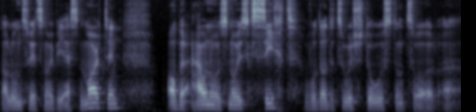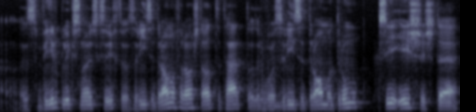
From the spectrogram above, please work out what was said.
Alonso jetzt neu bei Aston Martin. Aber auch noch ein neues Gesicht, das da dazu stößt. Und zwar äh, ein wirbeliges neues Gesicht, das ein riesen Drama veranstaltet hat. Oder wo ein riesen Drama drum war, ist, ist der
